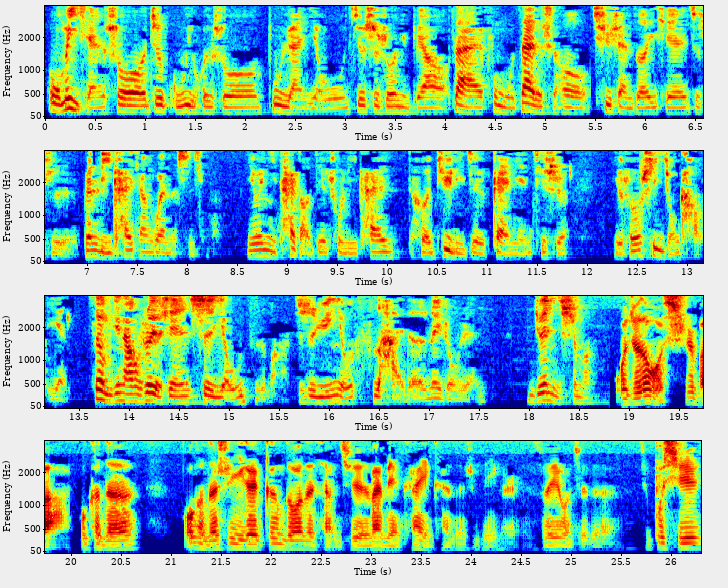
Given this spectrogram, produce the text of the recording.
我们以前说，就是古语会说不远游，就是说你不要在父母在的时候去选择一些就是跟离开相关的事情，因为你太早接触离开和距离这个概念，其实有时候是一种考验。所以我们经常会说有些人是游子嘛，就是云游四海的那种人。你觉得你是吗？我觉得我是吧，我可能我可能是一个更多的想去外面看一看的这么一个人，所以我觉得就不需。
